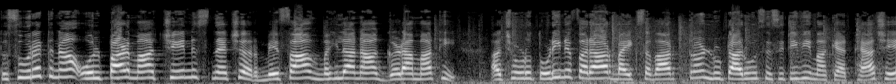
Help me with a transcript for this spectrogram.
તો સુરતના ઓલપાડમાં ચેન સ્નેચર બેફામ મહિલાના ગળામાંથી અછોડો તોડીને ફરાર, બાઇક સવાર ત્રણ લૂંટારૂ સીસીટીવીમાં કેદ થયા છે.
